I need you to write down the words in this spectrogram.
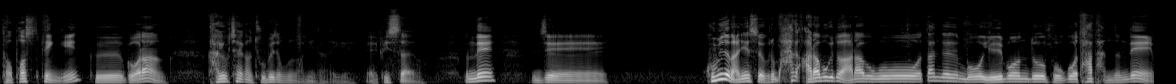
더 퍼스트 펭귄 그거랑 가격 차이가 한두배 정도 납니다. 이게 예, 비싸요. 근데 이제 고민을 많이 했어요. 그럼 막 알아보기도 알아보고 딴 데는 뭐 일본도 보고 다 봤는데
